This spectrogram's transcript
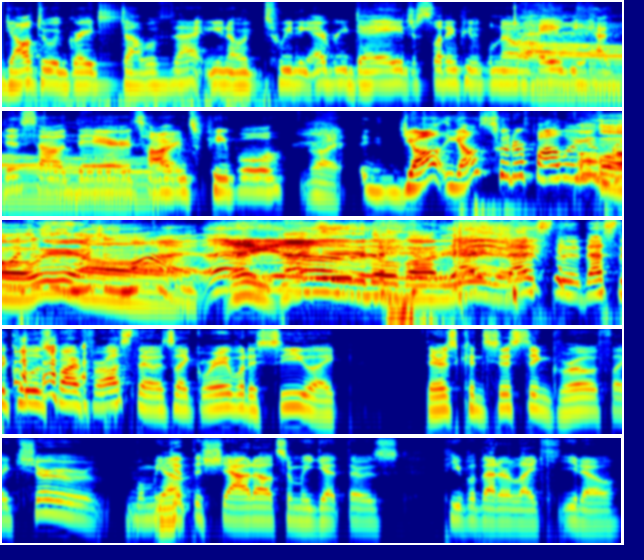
y'all do a great job of that you know tweeting every day just letting people know hey we have this out there Oh, talking right. to people Right. y'all y'all's twitter following is Come growing on, just as much as mine Hey, Hey, that's- yo. nobody. That- that's the that's the coolest part for us though. It's like we're able to see like there's consistent growth. Like sure, when we Yep. get the shout outs and we get those people that are like, you know,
